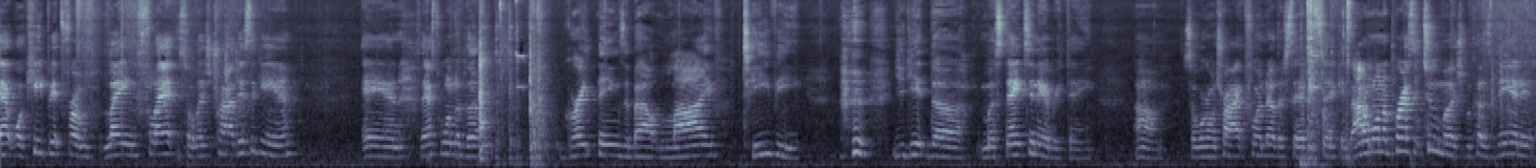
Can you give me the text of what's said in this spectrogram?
that will keep it from laying flat. So let's try this again. And that's one of the great things about live TV. you get the mistakes and everything. Um, so we're to try it for another seven seconds. I don't want to press it too much because then it...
